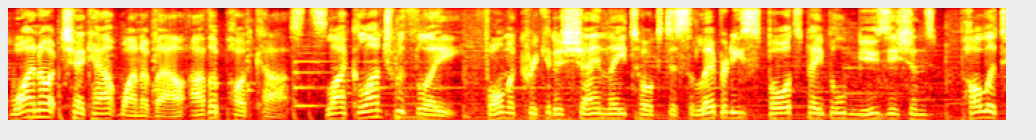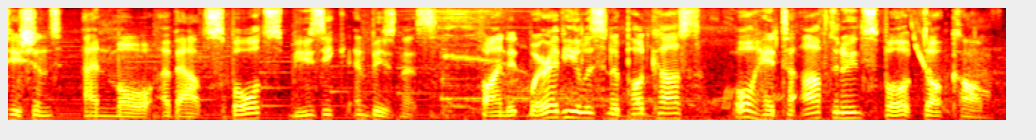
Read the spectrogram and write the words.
why not check out one of our other podcasts, like Lunch with Lee? Former cricketer Shane Lee talks to celebrities, sports people, musicians, politicians, and more about sports, music, and business. Find it wherever you listen to podcasts or head to afternoonsport.com. Afternoon sport.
